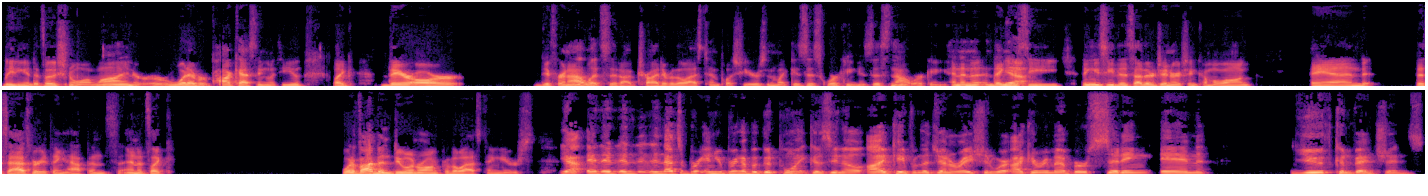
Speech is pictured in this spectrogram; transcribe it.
leading a devotional online or, or whatever podcasting with you like there are different outlets that I've tried over the last 10 plus years. And like, is this working? Is this not working? And then, and then yeah. you see, then you see this other generation come along and this Asbury thing happens. And it's like, what have I been doing wrong for the last 10 years? Yeah. And, and, and, and that's a, and you bring up a good point. Cause you know, I came from the generation where I can remember sitting in youth conventions,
